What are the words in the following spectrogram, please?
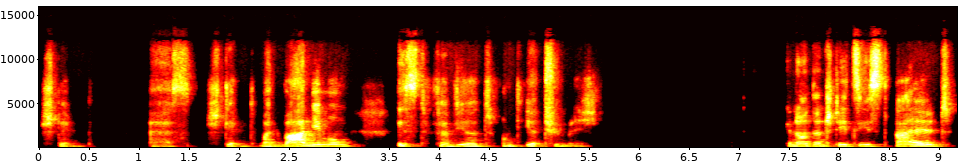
stimmt. Es stimmt. Meine Wahrnehmung ist verwirrt und irrtümlich. Genau, und dann steht, sie ist alt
